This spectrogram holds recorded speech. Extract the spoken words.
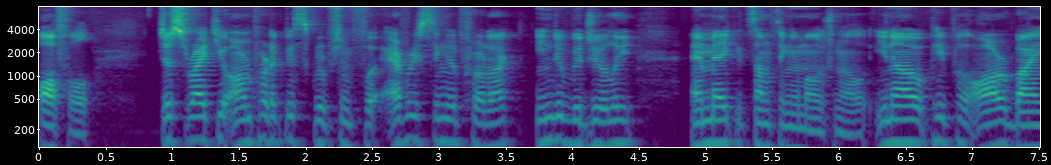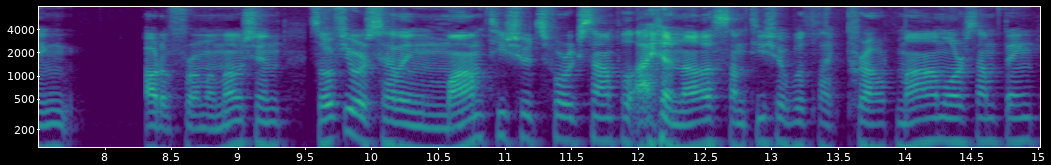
awful. Just write your own product description for every single product individually and make it something emotional. You know, people are buying out of from emotion. So if you are selling mom t-shirts, for example, I don't know, some t-shirt with like proud mom or something,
